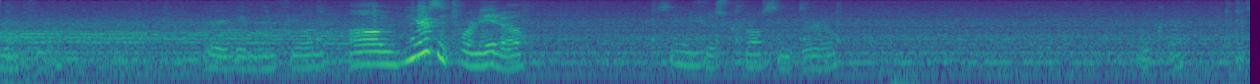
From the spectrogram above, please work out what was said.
win field. Very big win field. Um, here's a tornado. Seems just crossing through. Okay. This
